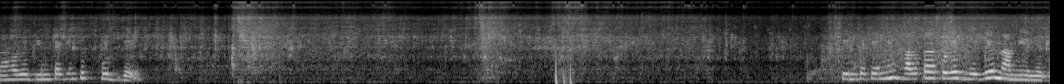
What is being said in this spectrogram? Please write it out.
না হলে ডিমটা কিন্তু ফুটবে। ডিমটাকে আমি হালকা করে ভেজে নামিয়ে নেব।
